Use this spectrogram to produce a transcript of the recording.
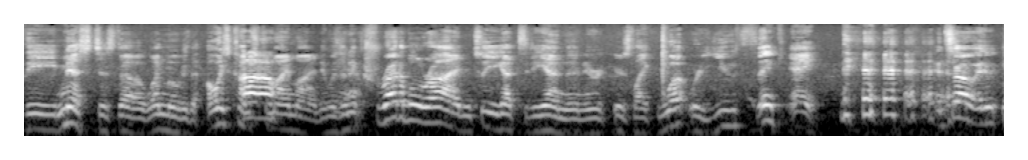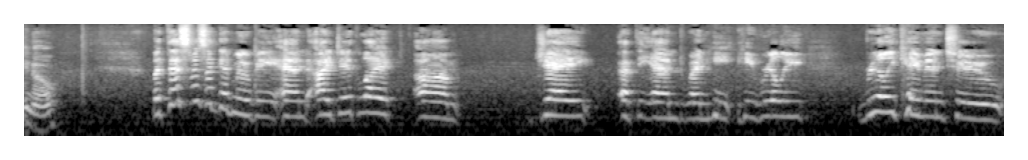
the Mist is the one movie that always comes Oh. to my mind. It was an Yeah. incredible ride until you got to the end, and it was like, what were you thinking? And so, it, you know, But this was a good movie, and I did like um, Jay at the end when he, he really, really came into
